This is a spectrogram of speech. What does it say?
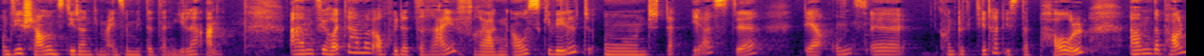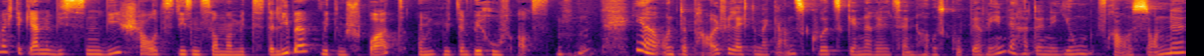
und wir schauen uns die dann gemeinsam mit der Daniela an. Ähm, für heute haben wir auch wieder drei Fragen ausgewählt und der erste, der uns äh, kontaktiert hat, ist der Paul. Ähm, der Paul möchte gerne wissen, wie schaut es diesen Sommer mit der Liebe, mit dem Sport und mit dem Beruf aus? Ja, und der Paul vielleicht einmal ganz kurz generell sein Horoskop erwähnt. Er hat eine Jungfrau Sonne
